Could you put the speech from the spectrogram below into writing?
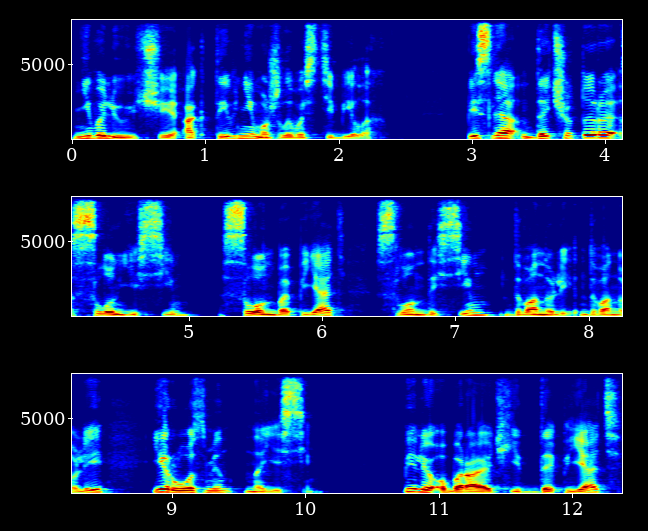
нівелюючи активні можливості білих. Після d4 слон e7, слон b5, слон d7, 2-0, 2-0 і розмін на e7. Білі обирають хід d5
